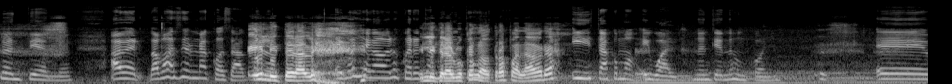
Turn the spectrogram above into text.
Lo entiendo. A ver, vamos a hacer una cosa. y literal Hemos llegado a los 40 y literal buscas la otra palabra Y está como igual, no entiendes un coño. Eh,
